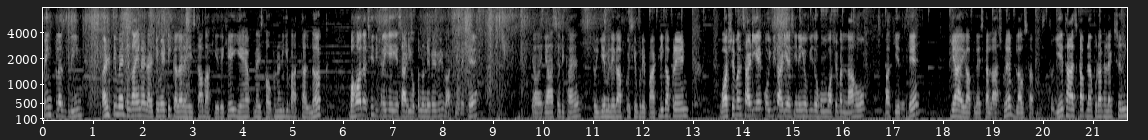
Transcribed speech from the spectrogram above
pink plus green ultimate design and ultimate ही कलर है इसका, बाकी देखिए, ये है अपना इसका ओपन होने की बात का लक बहुत अच्छी दिख रही है ये साड़ी ओपन होने पे भी, बाकी देखिए। यहाँ से दिखाएँ तो ये मिलेगा आपको इसके पूरे पाटली का प्रिंट वॉशेबल साड़ी है, कोई भी साड़ी ऐसी नहीं होगी जो होम वॉशेबल ना हो। बाकी ये देखिए, ये आएगा अपना इसका लास्ट में ब्लाउज का पीस तो ये था आज का अपना पूरा कलेक्शन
